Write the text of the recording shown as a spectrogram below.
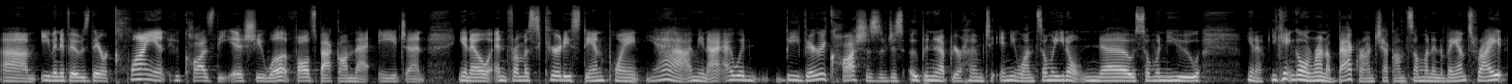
um, even if it was their client who caused the issue, well, it falls back on that agent, you know. And from a security standpoint, yeah, I mean, I, I would be very cautious of just opening up your home to anyone, someone you don't know, someone you, you know, you can't go and run a background check on someone in advance, right?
